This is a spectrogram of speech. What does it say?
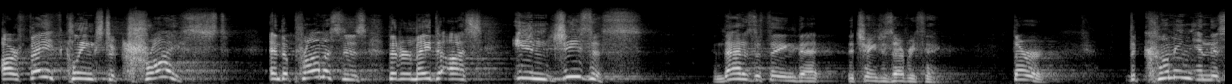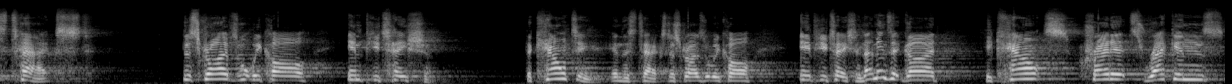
Our faith clings to Christ and the promises that are made to us in Jesus. And that is the thing that, that changes everything. Third, the coming in this text describes what we call imputation. The counting in this text describes what we call imputation. That means that God, He counts, credits, reckons,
